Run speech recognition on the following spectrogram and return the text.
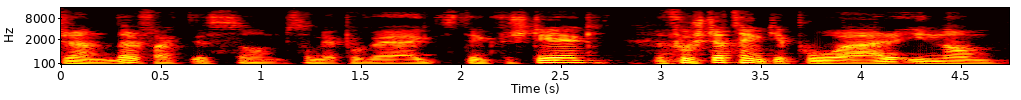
trender faktiskt som, som är på väg steg för steg. Det första jag tänker på är inom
